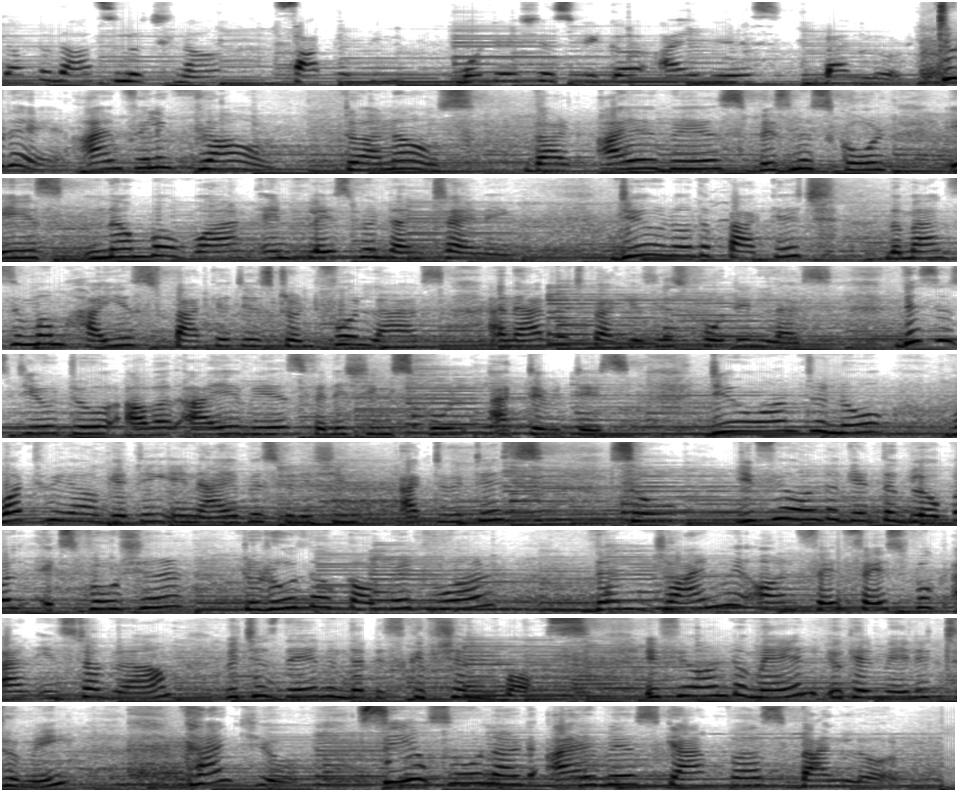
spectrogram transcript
Nanda Sulochana, faculty, speaker, IIBS, Bangalore. Today, I am feeling proud to announce that IIBS Business School is number one in placement and training. Do you know the package? The maximum highest package is 24 lakhs and average package is 14 lakhs. This is due to our IIBS finishing school activities. Do you want to know what we are getting in IIBS finishing activities? So if you want to get the global exposure to rule the corporate world, then join me on Facebook and Instagram, which is there in the description box. If you want to mail, you can mail it to me. Thank you. See you soon at IBS Campus, Bangalore.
